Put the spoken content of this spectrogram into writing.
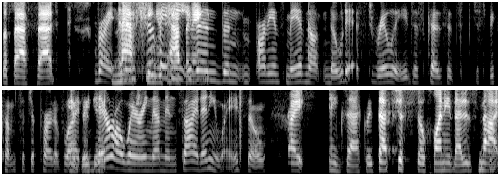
the fact that Right. Masking sure is happening. even the audience may have not noticed, really, just because it's just become such a part of life. they and did. they're all wearing them inside anyway. So, right, Exactly. That's just so funny that it's not.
